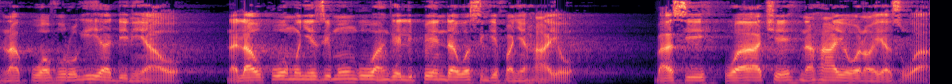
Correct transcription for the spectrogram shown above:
na kuwavurugia dini yao. Na lau kuwa Mwenyezi Mungu angelipenda wasingefanya hayo. basi waache na hayo wanaoyazua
